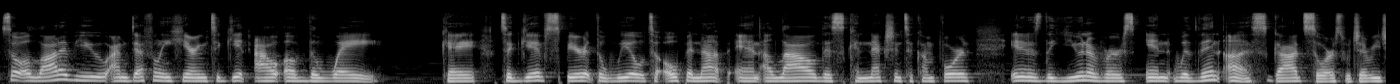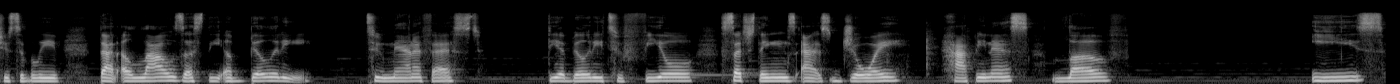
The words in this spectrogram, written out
So, a lot of you, I'm definitely hearing to get out of the way, okay? To give spirit the wheel to open up and allow this connection to come forth. It is the universe in within us, God's source, whichever you choose to believe, that allows us the ability to manifest, the ability to feel such things as joy, happiness, love, ease,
